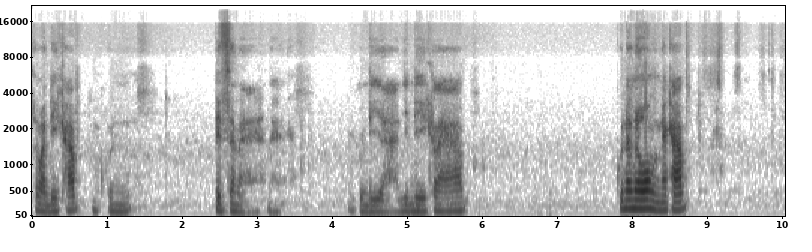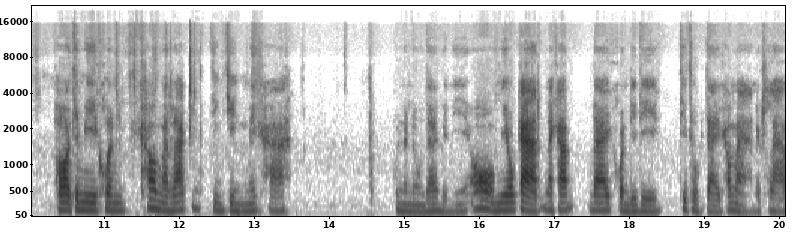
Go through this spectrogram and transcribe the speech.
สวัสดีครับ คุณปริศนานะคุณดียายินดีครับ คุณอนงนะครับ พอจะมีคนเข้ามารักจริงๆไหมคะ คุณอนงได้แบบนี้อ๋อมีโอกาสนะครับ ได้คนดีๆ ที่ถูกใจเข้ามานะครับ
